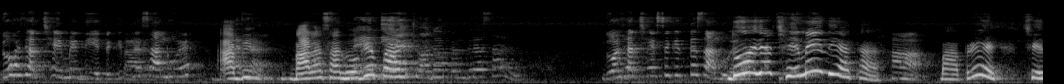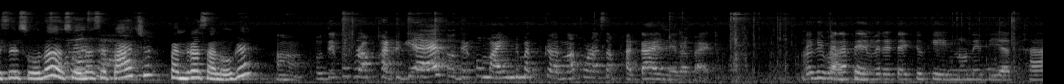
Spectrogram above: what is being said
2006 में दिए थे कितने साल हुए? अभी बारह साल हो गए पाँच चौदह 2006 से कितने साल हुए? दो हज़ार छह में ही दिया था। हाँ। बाप रे छह से सोलह सोलह से पाँच पंद्रह साल हो गए। हाँ तो देखो थोड़ा फट गया है तो देखो माइंड मत करना थोड़ा सा फटा है मेरा बैग। लेकिन मेरा फेवरेट है क्योंकि इन्होंने दिया था।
